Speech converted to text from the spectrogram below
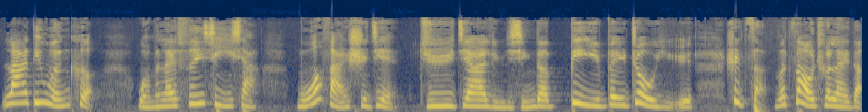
拉丁文课，我们来分析一下魔法世界居家旅行的必备咒语是怎么造出来的。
